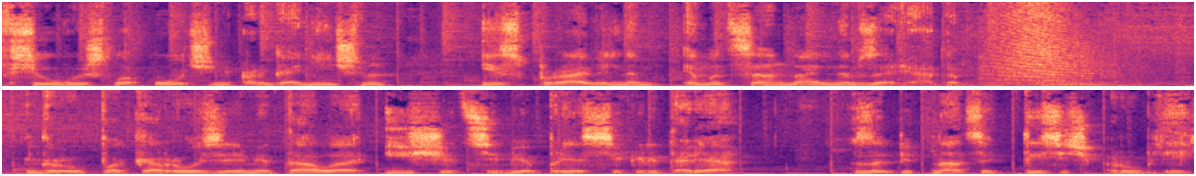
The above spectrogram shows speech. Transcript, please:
все вышло очень органично – и с правильным эмоциональным зарядом. Группа «Коррозия металла» ищет себе пресс-секретаря за 15 тысяч рублей.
